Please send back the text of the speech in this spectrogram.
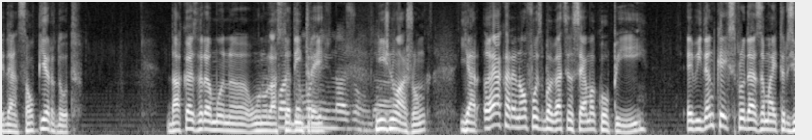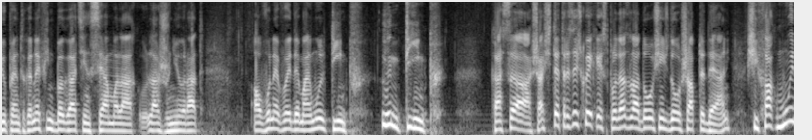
22-23 de ani, s-au pierdut. Dacă îți rămân uh, 1% Foarte dintre mulți ei, nici nu ajung. Da. nici nu ajung. Iar ăia care n-au fost băgați în seamă copiii, evident că explodează mai târziu, pentru că nefiind băgați în seamă la, la juniorat, au avut nevoie de mai mult timp, în timp, ca să așa și te trezești cu ei că explodează la 25-27 de ani și fac mult,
